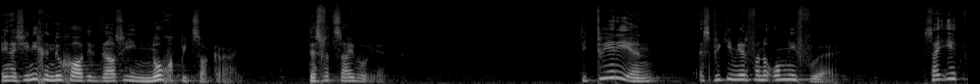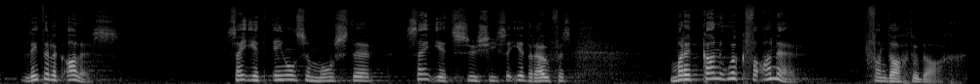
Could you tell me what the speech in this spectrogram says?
En as jy nie genoeg gehad het, dan sal jy nog pizza kry. Dis wat sy wil eet. Die tweede een is bietjie meer van 'n omnivoor. Sy eet letterlik alles. Sy eet Engelse mosterd, sy eet sushi, sy eet rou vis. Maar dit kan ook verander van dag tot dag.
